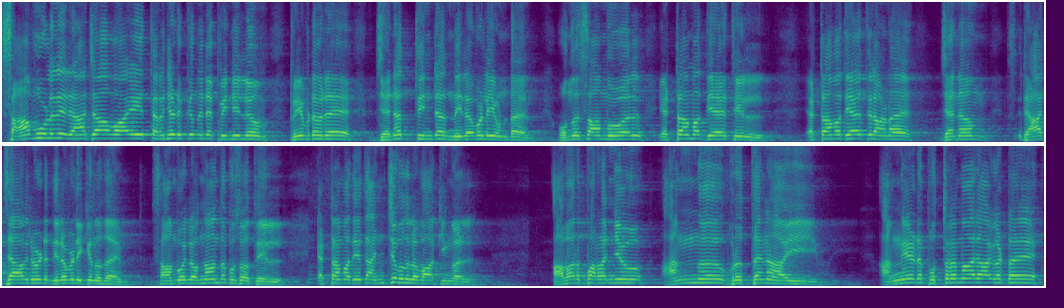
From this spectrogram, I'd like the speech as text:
സാവൂളിനെ രാജാവായി തെരഞ്ഞെടുക്കുന്നതിന്റെ പിന്നിലും പ്രിയപ്പെട്ടവരെ ജനത്തിന്റെ നിലവിളിയുണ്ട്. ഒന്ന് സാമുവൽ എട്ടാം അധ്യായത്തിൽ എട്ടാം അധ്യായത്തിലാണ് ജനം രാജാവിനോട് നിലവിളിക്കുന്നത്. സാമുവൽ ഒന്നാമത്തെ പുസ്തകത്തിൽ എട്ടാം അധ്യായത്തിൽ അഞ്ച് മുതൽ വാക്യങ്ങൾ. അവർ പറഞ്ഞു അങ്ങ് വൃദ്ധനായി. അങ്ങയുടെ പുത്രന്മാരാകട്ടെ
